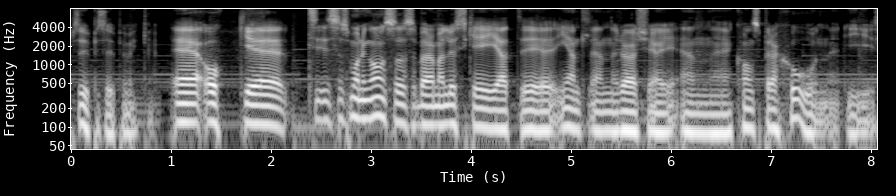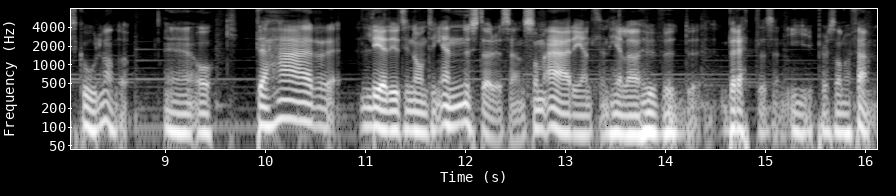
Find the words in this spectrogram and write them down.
Super, super mycket. Eh, och eh, så småningom så, så börjar man luska i att det egentligen rör sig en eh, konspiration i skolan då. Eh, och det här leder ju till någonting ännu större sen, som är egentligen hela huvudberättelsen i Persona 5.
